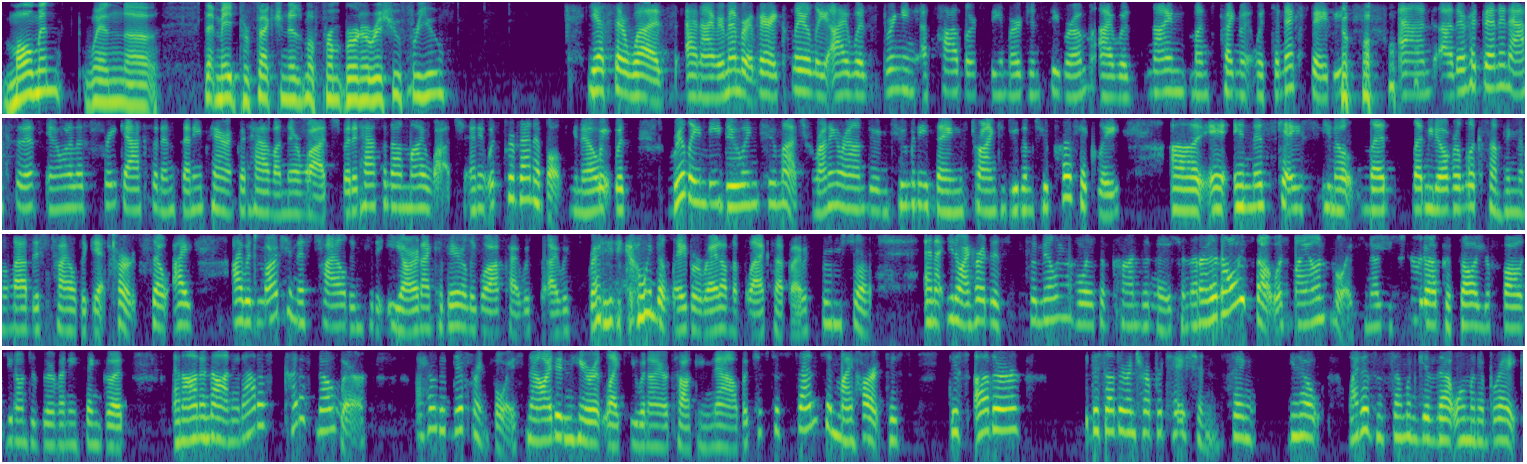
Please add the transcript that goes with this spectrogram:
moment when uh, that made perfectionism a front burner issue for you? Yes, there was. And I remember it very clearly. I was bringing a toddler to the emergency room. I was nine months pregnant with the next baby. and uh, there had been an accident, you know, one of those freak accidents any parent could have on their watch. But it happened on my watch. And it was preventable. You know, it was really me doing too much, running around doing too many things, trying to do them too perfectly. Uh, in, in this case, you know, led led me to overlook something that allowed this child to get hurt. So I I was marching this child into the ER, and I could barely walk. I was I was ready to go into labor right on the blacktop. I was pretty sure. And you know, I heard this familiar voice of condemnation that I had always thought was my own voice. You know, you screwed up. It's all your fault. You don't deserve anything good, and on and on. And out of kind of nowhere, I heard a different voice. Now I didn't hear it like you and I are talking now, but just a sense in my heart this this other this other interpretation saying, you know, why doesn't someone give that woman a break?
